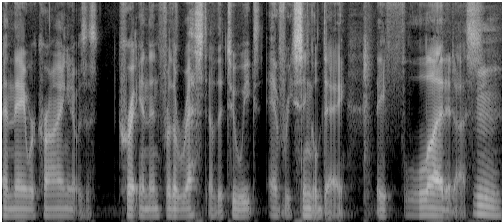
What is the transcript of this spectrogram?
and they were crying and it was this cra- and then for the rest of the two weeks every single day they flooded us Mm.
